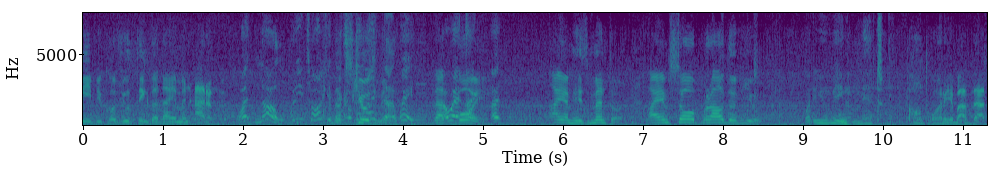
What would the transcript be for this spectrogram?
Me because you think that I am an Arab. What? No. What are you talking about? Excuse like me. That. Wait. That oh, wait, boy. I, I, I am his mentor. I am so proud of you. What do you mean, a mentor? Don't worry about that.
